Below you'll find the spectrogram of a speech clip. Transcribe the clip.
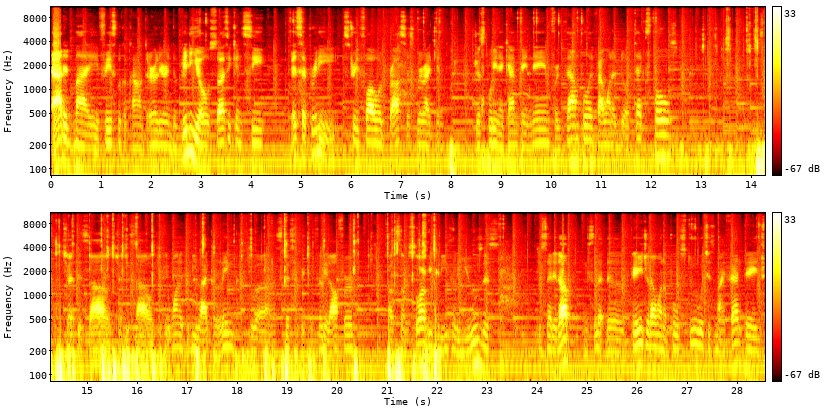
added my Facebook account earlier in the video. So as you can see, it's a pretty straightforward process where I can just put in a campaign name. For example, if I want to do a text post, check this out, check this out. Want it to be like a link to a specific affiliate offer of some sort, we could easily use this to set it up. Select the page that I want to post to, which is my fan page.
